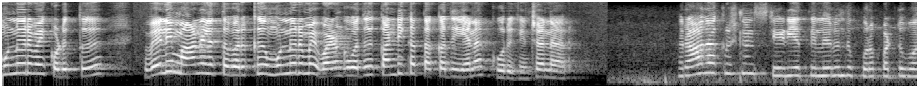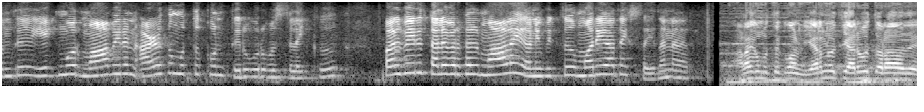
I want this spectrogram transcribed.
முன்னுரிமை கொடுத்து வெளி மாநிலத்தவருக்கு முன்னுரிமை வழங்குவது கண்டிக்கத்தக்கது என கூறுகின்றனர். ராதாகிருஷ்ணன் ஸ்டேடியத்திலிருந்து புறப்பட்டு வந்து எக்மோர் மாவீரன் அழகுமுத்துக்குன் திருவுருவ சிலைக்கு பல்வேறு தலைவர்கள் மாலை அணிவித்து மரியாதை செய்தனர். அழகுமுத்துக்கோன் இருநூத்தி அறுபத்தோராவது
